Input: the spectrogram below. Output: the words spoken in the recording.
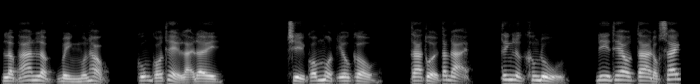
lập an lập bình muốn học, cũng có thể lại đây. Chỉ có một yêu cầu, ta tuổi tác đại, tinh lực không đủ, đi theo ta đọc sách,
